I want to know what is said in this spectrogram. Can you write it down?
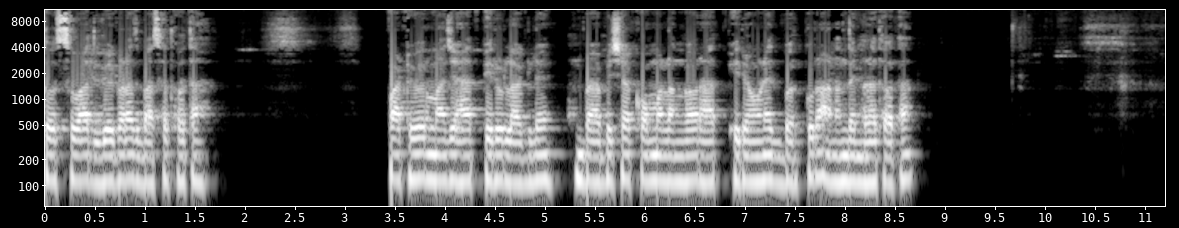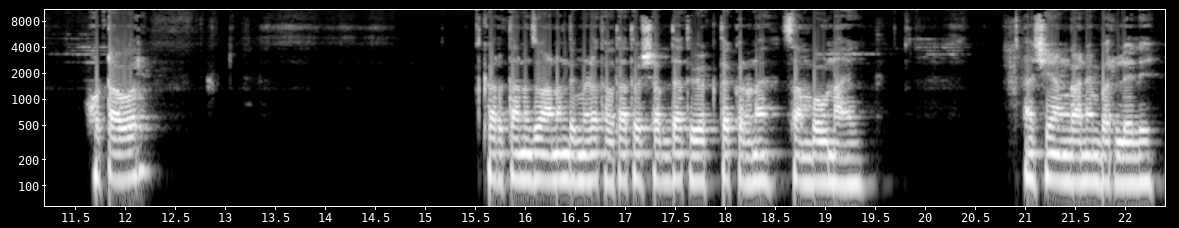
तो स्वाद वेगळाच भासत होता. पाठीवर माझे हात फिरू लागले. बाबीच्या कोमल अंगावर हात फिरवण्यात भरपूर आनंद मिळत होता. ओठावर करताना जो आनंद मिळत होता तो शब्दात व्यक्त करणं संभव नाही. अशी अंगाने भरलेली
